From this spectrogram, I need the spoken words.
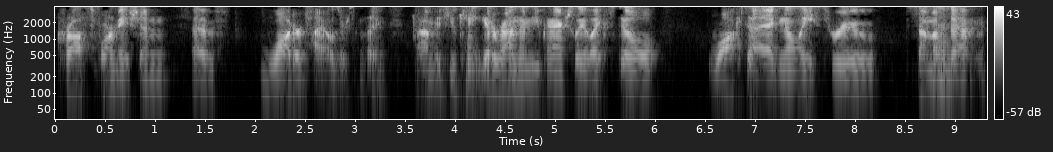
cross formation of water tiles or something. Um, if you can't get around them, you can actually like still walk diagonally through some Hmm. of them.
